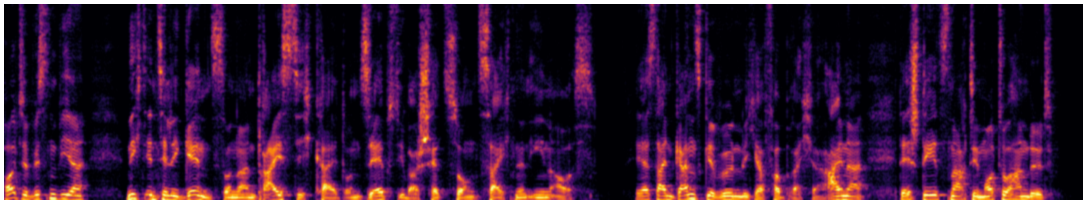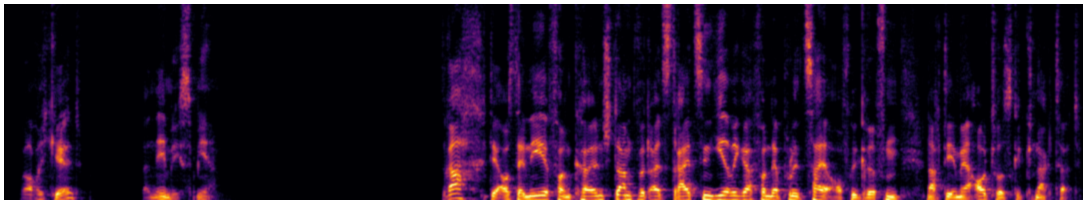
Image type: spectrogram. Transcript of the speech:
Heute wissen wir, nicht Intelligenz, sondern Dreistigkeit und Selbstüberschätzung zeichnen ihn aus. Er ist ein ganz gewöhnlicher Verbrecher, einer, der stets nach dem Motto handelt, brauche ich Geld? Dann nehme ich's mir. Drach, der aus der Nähe von Köln stammt, wird als 13-Jähriger von der Polizei aufgegriffen, nachdem er Autos geknackt hat.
